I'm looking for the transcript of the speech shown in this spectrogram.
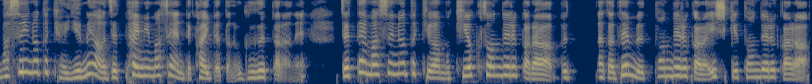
麻酔の時は夢は絶対見ませんって書いてあったの、ググったらね。絶対麻酔の時はもう記憶飛んでるから、ぶなんか全部飛んでるから、意識飛んでるから、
